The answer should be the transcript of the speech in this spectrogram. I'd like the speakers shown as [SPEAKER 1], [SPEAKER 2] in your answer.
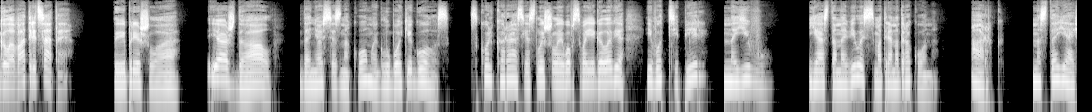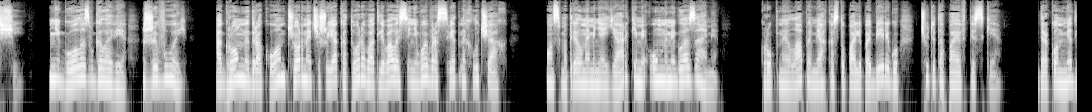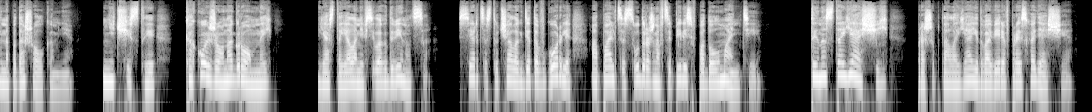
[SPEAKER 1] Глава 30.
[SPEAKER 2] «Ты пришла. Я ждал», — донесся знакомый глубокий голос. Сколько раз я слышала его в своей голове, и вот теперь наяву. Я остановилась, смотря на дракона. Арк. Настоящий. Не голос в голове, живой. Огромный дракон, черная чешуя которого отливала синевой в рассветных лучах. Он смотрел на меня яркими, умными глазами. Крупные лапы мягко ступали по берегу, чуть утопая в песке. Дракон медленно подошел ко мне. Нечистый, какой же он огромный! Я стояла не в силах двинуться. Сердце стучало где-то в горле, а пальцы судорожно вцепились в подол мантии. «Ты настоящий!» — прошептала я, едва веря в происходящее.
